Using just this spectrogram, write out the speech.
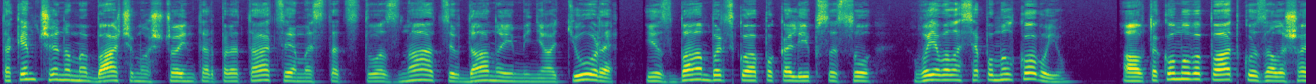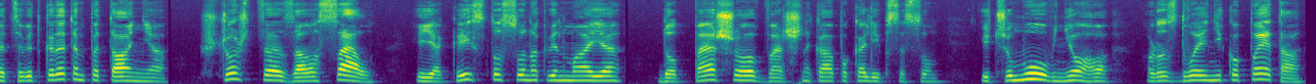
Таким чином ми бачимо, що інтерпретація мистецтвознавців даної мініатюри із бамберського апокаліпсису виявилася помилковою. А в такому випадку залишається відкритим питання, що ж це за осел і який стосунок він має до першого вершника апокаліпсису, і чому в нього роздвоєні копита,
